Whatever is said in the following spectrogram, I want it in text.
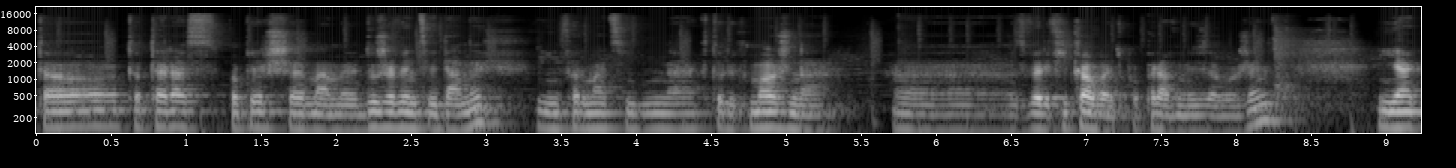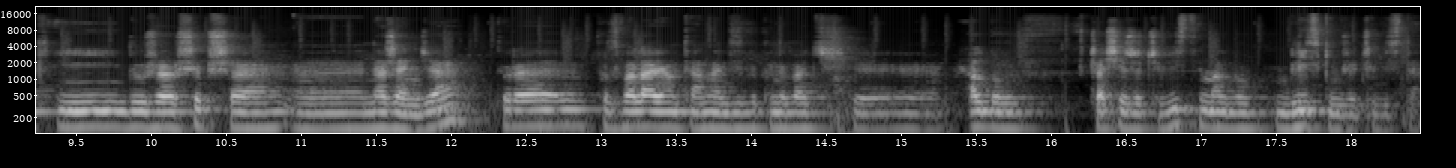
to, to teraz po pierwsze mamy dużo więcej danych i informacji, na których można zweryfikować poprawność założeń, jak i dużo szybsze e, narzędzia, które pozwalają te analizy wykonywać e, albo w czasie rzeczywistym, albo bliskim rzeczywistym.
